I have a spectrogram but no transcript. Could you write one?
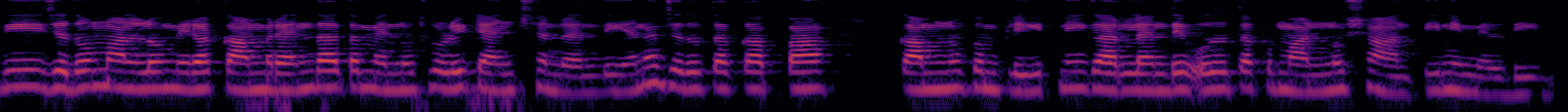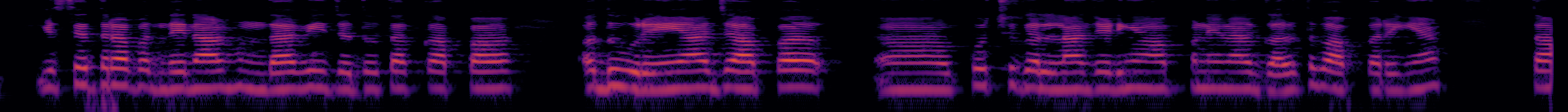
ਵੀ ਜਦੋਂ ਮੰਨ ਲਓ ਮੇਰਾ ਕੰਮ ਰਹਿੰਦਾ ਤਾਂ ਮੈਨੂੰ ਥੋੜ੍ਹੀ ਟੈਨਸ਼ਨ ਰਹਿੰਦੀ ਹੈ ਨਾ ਜਦੋਂ ਤੱਕ ਆਪਾਂ ਕੰਮ ਨੂੰ ਕੰਪਲੀਟ ਨਹੀਂ ਕਰ ਲੈਂਦੇ, ਉਦੋਂ ਤੱਕ ਮਨ ਨੂੰ ਸ਼ਾਂਤੀ ਨਹੀਂ ਮਿਲਦੀ। ਇਸੇ ਤਰ੍ਹਾਂ ਬੰਦੇ ਨਾਲ ਹੁੰਦਾ ਵੀ ਜਦੋਂ ਤੱਕ ਆਪਾਂ ਅਧੂਰੇ ਆ ਜਾਂ ਆਪਾਂ ਕੁਝ ਗੱਲਾਂ ਜਿਹੜੀਆਂ ਆਪਣੇ ਨਾਲ ਗਲਤ ਵਾਪਰ ਰਹੀਆਂ ਤਾਂ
